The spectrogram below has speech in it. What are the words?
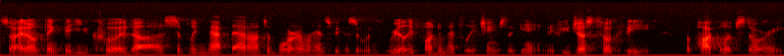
So I don't think that you could uh, simply map that onto Borderlands because it would really fundamentally change the game. If you just took the apocalypse story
